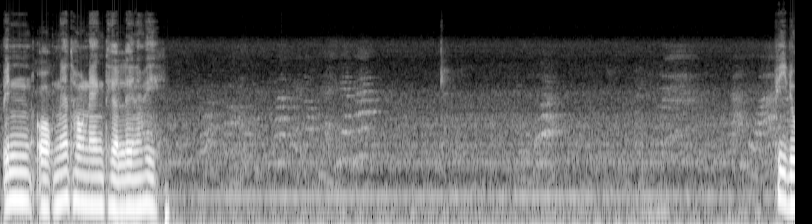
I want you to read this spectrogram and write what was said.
เป็นออกเนื้อทองแดงเถื่อนเลยนะพี่พี่ดู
